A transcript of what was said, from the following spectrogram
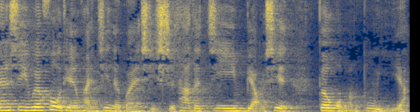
但是因为后天环境的关系，使他的基因表现跟我们不一样。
